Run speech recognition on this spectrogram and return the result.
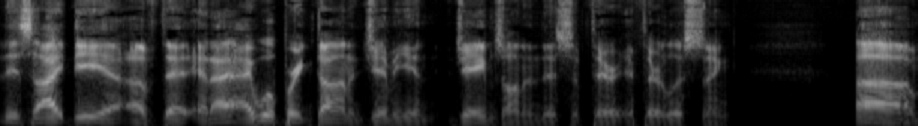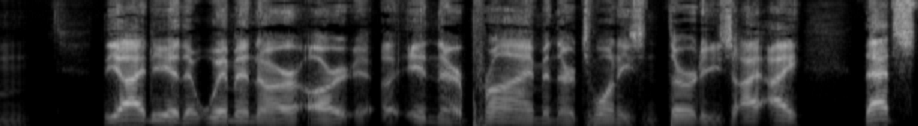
this idea of that, and I, I will bring Don and Jimmy and James on in this if they're if they're listening. Um, the idea that women are are in their prime in their twenties and thirties, I, I that's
